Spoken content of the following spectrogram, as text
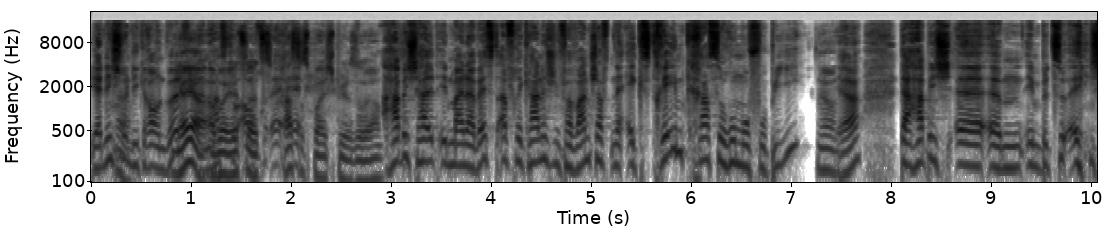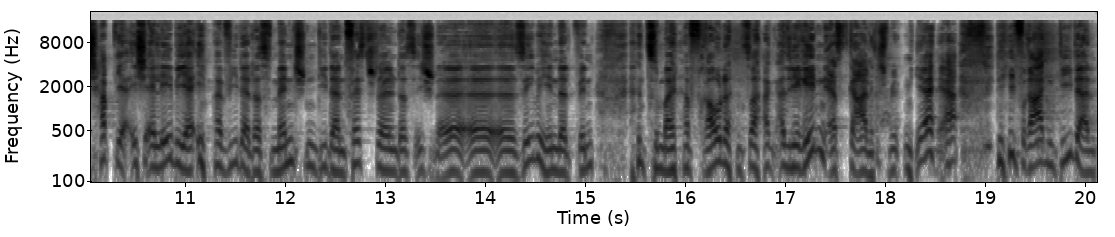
Ja, nicht nur die grauen Wölfe. ja, ja, aber jetzt auch, als äh, krasses Beispiel so, ja. habe ich halt in meiner westafrikanischen Verwandtschaft eine extrem krasse Homophobie. Ja. Ja, da habe ich äh, ähm, im Bezug, ich habe ja, ich erlebe ja immer wieder, dass Menschen, die dann feststellen, dass ich äh, äh, äh, sehbehindert bin, zu meiner Frau dann sagen, also die reden erst gar nicht mit mir, ja, die fragen die dann,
